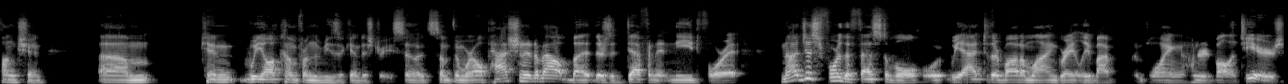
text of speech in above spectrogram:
function. Um, can we all come from the music industry? So it's something we're all passionate about, but there's a definite need for it. Not just for the festival, we add to their bottom line greatly by employing 100 volunteers,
